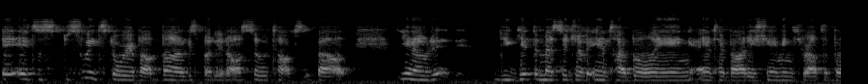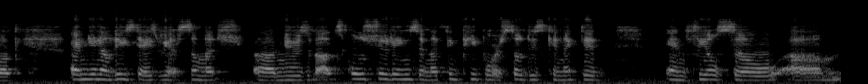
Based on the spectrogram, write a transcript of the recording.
it's a sweet story about bugs, but it also talks about, you know, you get the message of anti-bullying, anti-body shaming throughout the book. And you know, these days we have so much uh, news about school shootings, and I think people are so disconnected and feel so, um,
